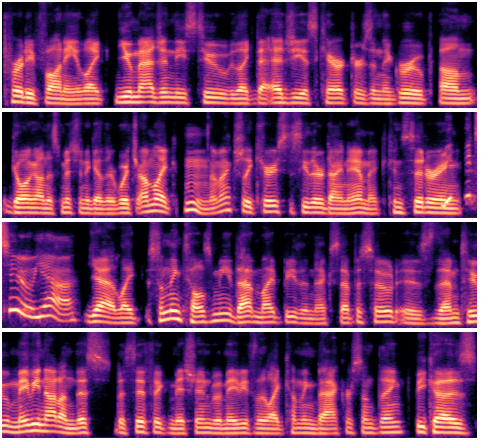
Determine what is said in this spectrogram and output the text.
pretty funny. Like you imagine these two like the edgiest characters in the group um going on this mission together, which I'm like, hmm, I'm actually curious to see their dynamic considering Me too, yeah. yeah, like something tells me that might be the next episode is them two. Maybe not on this specific mission, but maybe if they're like coming back or something, because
